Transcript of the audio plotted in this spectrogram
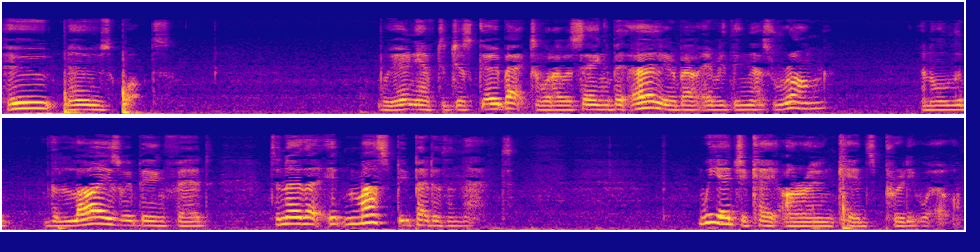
Who knows what? We only have to just go back to what I was saying a bit earlier about everything that's wrong and all the, the lies we're being fed to know that it must be better than that. We educate our own kids pretty well.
